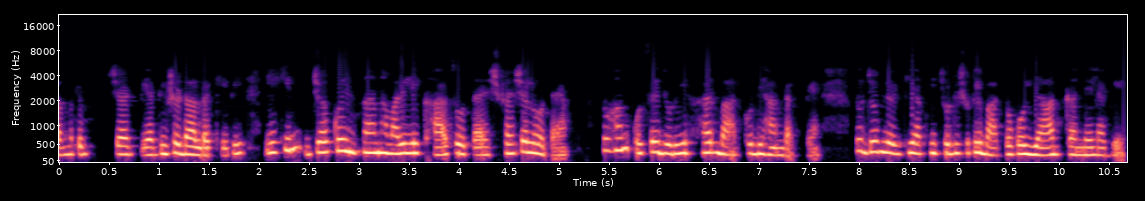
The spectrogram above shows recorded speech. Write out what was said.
आ, मतलब शर्ट या टी शर्ट डाल रखी थी। लेकिन जब कोई इंसान हमारे लिए खास होता है स्पेशल होता है तो हम उससे जुड़ी हर बात को ध्यान रखते हैं। तो जब लड़की आपकी छोटी छोटी बातों को याद करने लगे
